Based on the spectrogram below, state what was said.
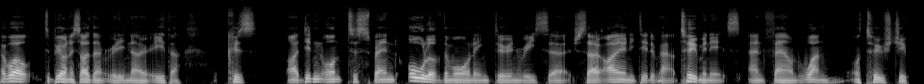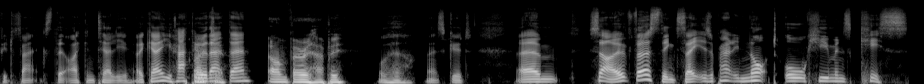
Well, to be honest, I don't really know either because I didn't want to spend all of the morning doing research. So I only did about two minutes and found one or two stupid facts that I can tell you. Okay, you happy with that, Dan? I'm very happy. Well, that's good. Um, so, first thing to say is apparently not all humans kiss.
